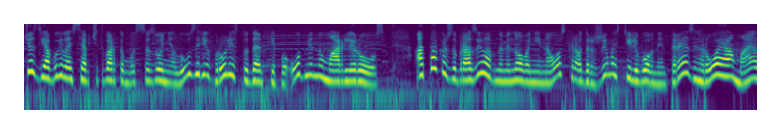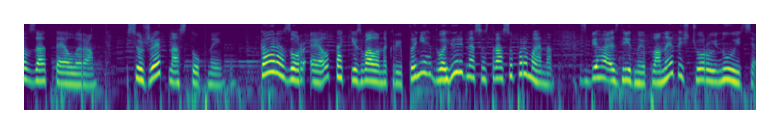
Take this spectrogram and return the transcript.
що з'явилася в четвертому сезоні лузерів в ролі студентки по обміну Марлі Роуз, а також зобразила в номінованій на Оскар одержимості любовний інтерес героя Майлза Теллера. Сюжет наступний. Кара Зор Ел, так і звала на Криптоні, двоюрідна сестра Супермена, збігає з рідної планети, що руйнується.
